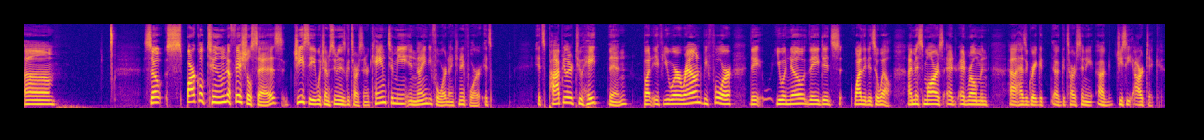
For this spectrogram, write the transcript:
um. So Sparkle Tune official says GC, which I'm assuming is Guitar Center, came to me in 94, 1994. It's it's popular to hate then, but if you were around before, they you would know they did why they did so well. I miss Mars. Ed, Ed Roman uh, has a great uh, guitar cine, uh, GC Arctic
